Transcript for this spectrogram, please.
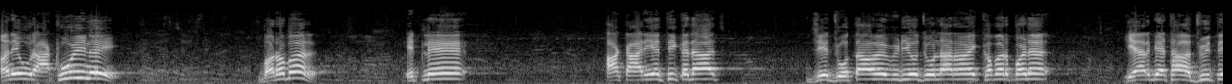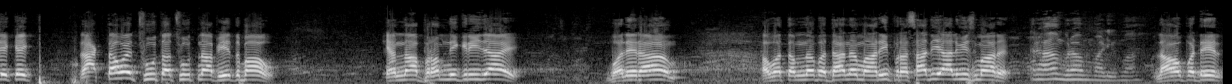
અને એવું રાખવું નહીં. બરોબર? એટલે આ કાર્યથી કદાચ જે જોતા હોય વીડિયો જોનારાને ખબર પડે. યાર બેઠા હજુ તે કંઈક રાખતા હોય છૂત અછૂતના ભેદભાવ. એમના ભ્રમ નીકળી જાય. ભલે રામ હવે તમને બધાને મારી પ્રસાદી આલવીશ મારે. રામ રામ મારી માં. લાવો પટેલ.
